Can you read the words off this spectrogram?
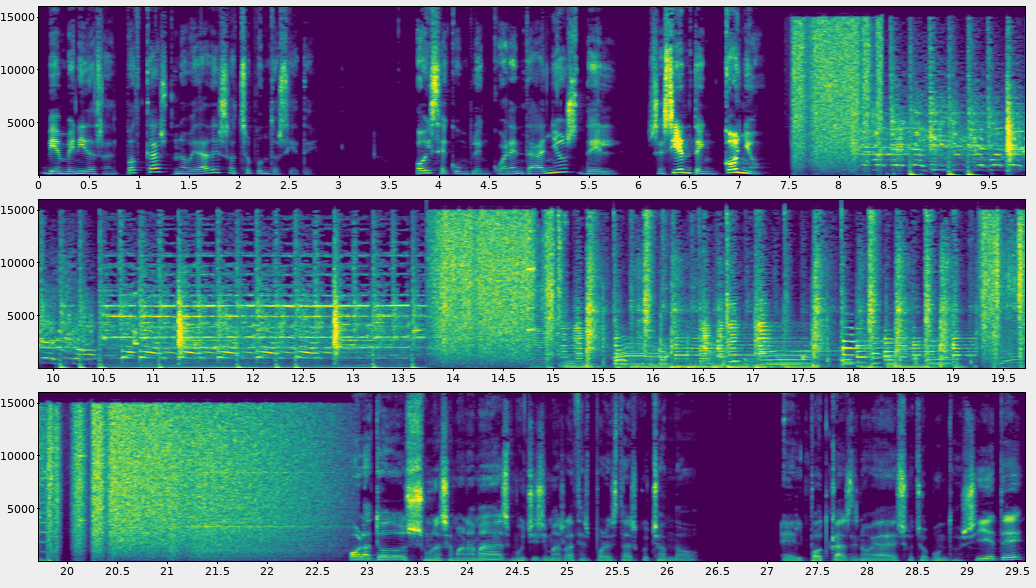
Bienvenidos al podcast Novedades 8.7. Hoy se cumplen 40 años del Se sienten, coño. Hola a todos, una semana más. Muchísimas gracias por estar escuchando el podcast de novedades 8.7.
